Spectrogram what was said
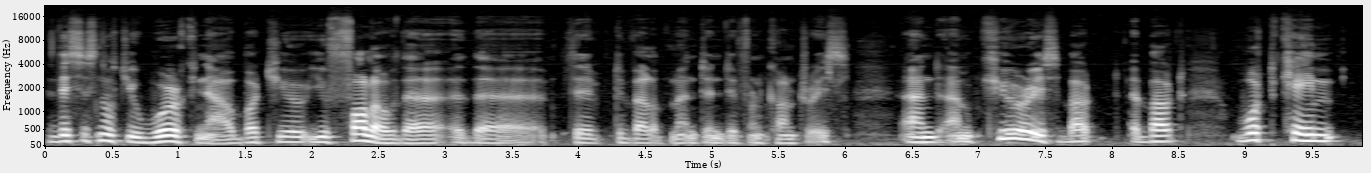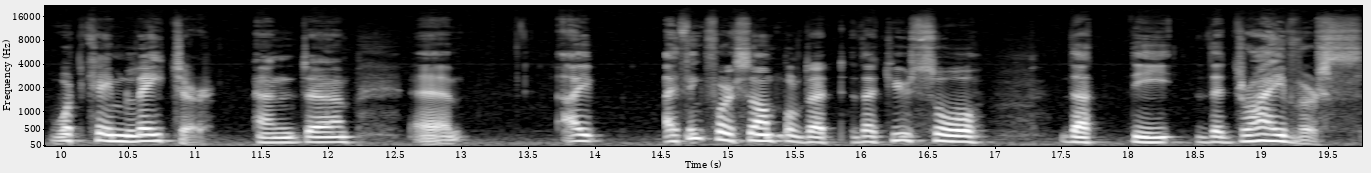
This is not your work now, but you you follow the the, the development in different countries, and I'm curious about about what came what came later and um, um, I I think, for example, that that you saw that the the drivers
